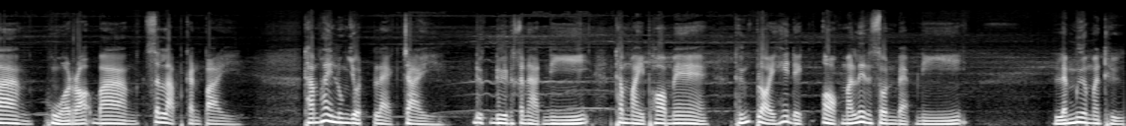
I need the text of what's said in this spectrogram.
บ้าง หัวเราะบ้าง สลับกันไปทำให้ลุงหยดแปลกใจ ดึกดื่นขนาดนี้ทำไมพ่อแม่ถึงปล่อยให้เด็กออกมาเล่นซนแบบนี้ และเมื่อมาถึง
